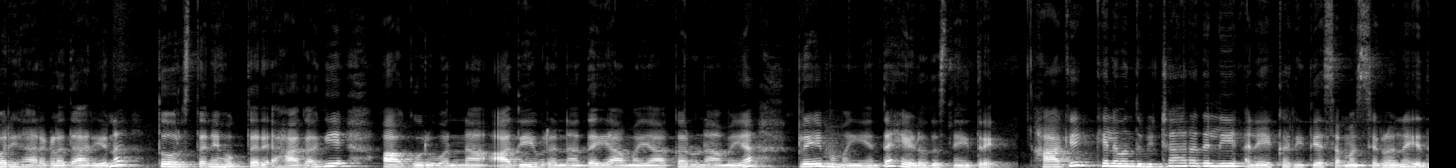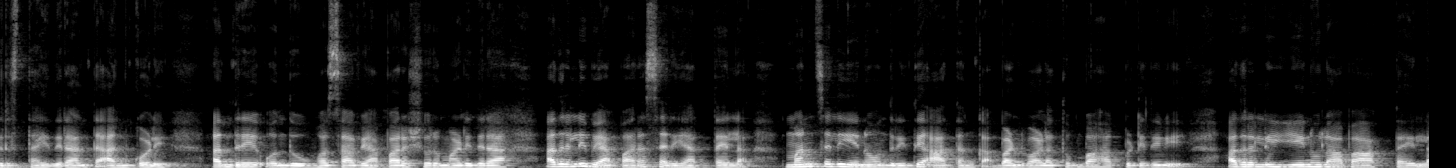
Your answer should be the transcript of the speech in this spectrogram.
ಪರಿಹಾರಗಳ ದಾರಿಯನ್ನು ತೋರಿಸ್ತಾನೆ ಹೋಗ್ತಾರೆ. ಹಾಗಾಗಿ ಆ ಗುರುವನ್ನು, ಆ ದೇವರನ್ನು ದಯಾಮಯ ಕರುಣಾಮಯ ಪ್ರೇಮಮಯಿ ಅಂತ ಹೇಳೋದು ಸ್ನೇಹಿತರೆ. ಹಾಗೆ ಕೆಲವೊಂದು ವಿಚಾರದಲ್ಲಿ ಅನೇಕ ರೀತಿಯ ಸಮಸ್ಯೆಗಳನ್ನು ಎದುರಿಸ್ತಾ ಇದ್ದೀರಾ ಅಂತ ಅಂದ್ಕೊಳ್ಳಿ. ಅಂದರೆ ಒಂದು ಹೊಸ ವ್ಯಾಪಾರ ಶುರು ಮಾಡಿದಿರಾ ಅದರಲ್ಲಿ ವ್ಯಾಪಾರ ಸರಿಯಾಗ್ತಾ ಇಲ್ಲ. ಮನಸ್ಸಲ್ಲಿ ಏನೋ ಒಂದು ರೀತಿ ಆತಂಕ. ಬಂಡವಾಳ ತುಂಬ ಹಾಕ್ಬಿಟ್ಟಿದ್ದೀವಿ. ಅದರಲ್ಲಿ ಏನೂ ಲಾಭ ಆಗ್ತಾ ಇಲ್ಲ.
